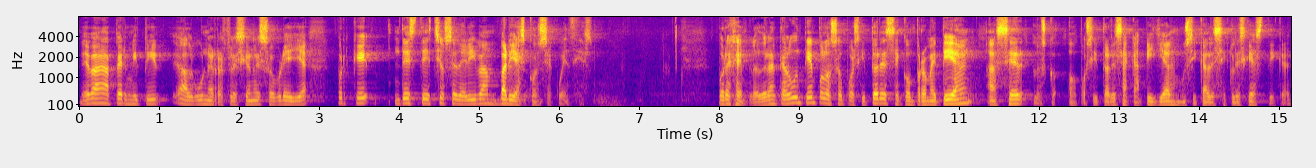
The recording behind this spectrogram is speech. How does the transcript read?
me van a permitir algunas reflexiones sobre ella porque de este hecho se derivan varias consecuencias. Por ejemplo, durante algún tiempo los opositores se comprometían a ser, los opositores a capillas musicales eclesiásticas,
